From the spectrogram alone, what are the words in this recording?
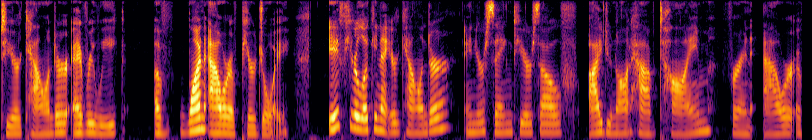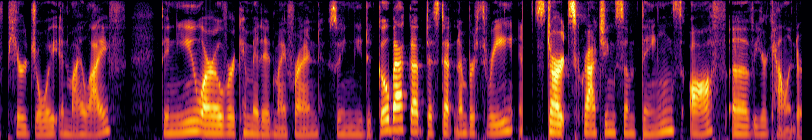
to your calendar every week of one hour of pure joy. If you're looking at your calendar and you're saying to yourself, I do not have time for an hour of pure joy in my life, then you are overcommitted, my friend. So you need to go back up to step number three and start scratching some things off of your calendar.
